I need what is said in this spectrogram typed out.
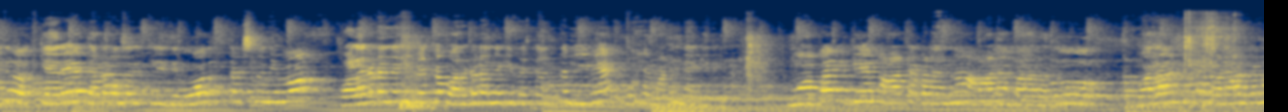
ಇದು ಕೆರೆ ದಡ ಪರಿಸ್ಥಿತಿ ಇದೆ ಹೋದ ತಕ್ಷಣ ನೀವು ಒಳಗಡೆ ನೆಗಿಬೇಕಾ, ಹೊರಗಡೆ ನೆಗಿಬೇಕಾ ಅಂತ ನೀವೇ ಊಹೆ ಮಾಡಿ ನೆಗಿರಿ. ಮೊಬೈಲ್ ಗೇಮ್ ಆಟಗಳನ್ನು ಆಡಬಾರದು. ಹೊರಾಂಗಣ ಒಳಾಂಗಣ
